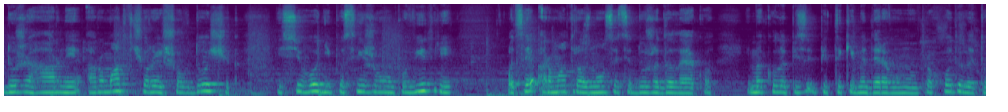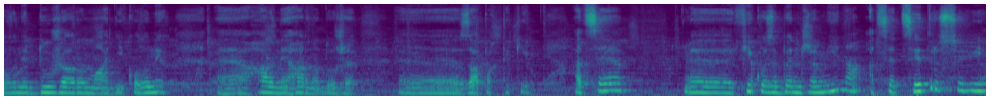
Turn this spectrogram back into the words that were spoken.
дуже гарний аромат. Вчора йшов дощик, і сьогодні по свіжому повітрі оцей аромат розноситься дуже далеко. І ми, коли під, такими деревами проходили, то вони дуже ароматні. Коло них е, гарний, гарно дуже е, запах такий. А це фікус Бенджаміна, а це цитрусові.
